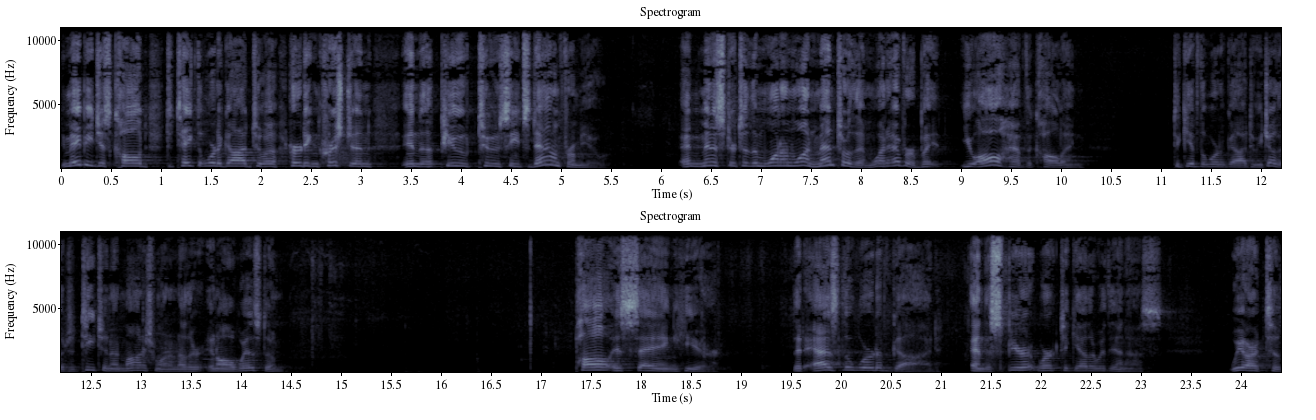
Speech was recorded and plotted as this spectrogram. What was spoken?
You may be just called to take the word of God to a hurting Christian in the pew two seats down from you and minister to them one on one, mentor them, whatever. But you all have the calling to give the word of God to each other, to teach and admonish one another in all wisdom. Paul is saying here that as the Word of God and the Spirit work together within us, we are to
